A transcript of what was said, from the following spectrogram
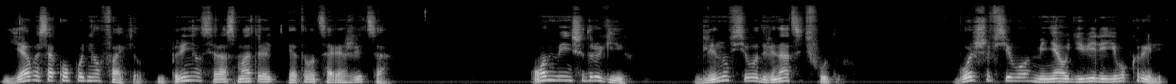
Я высоко поднял факел и принялся рассматривать этого царя-жреца. Он меньше других, в длину всего 12 футов. Больше всего меня удивили его крылья.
